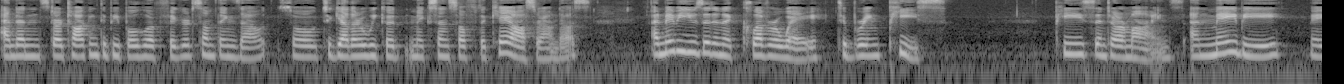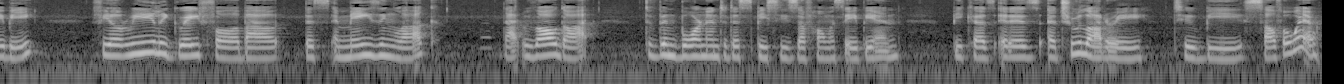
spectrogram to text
and then start talking to people who have figured some things out. So together we could make sense of the chaos around us and maybe use it in a clever way to bring peace peace into our minds and maybe maybe feel really grateful about this amazing luck that we've all got to have been born into this species of homo sapien because it is a true lottery to be self aware.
